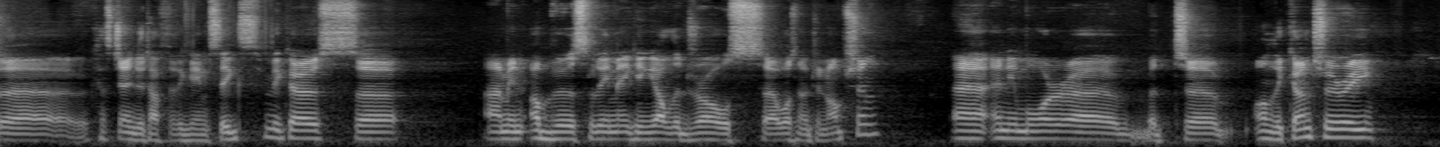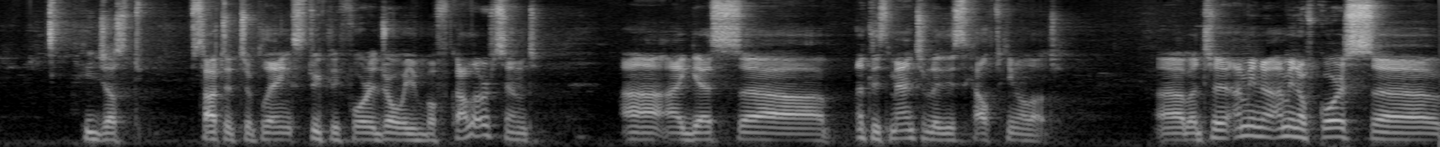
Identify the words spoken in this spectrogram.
uh, has changed after the game six because I mean, obviously, making all the draws was not an option anymore. but on the contrary, he just started to playing strictly for a draw with both colors, and I guess at least mentally this helped him a lot. Uh, but uh, I mean, I mean, of course, uh,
